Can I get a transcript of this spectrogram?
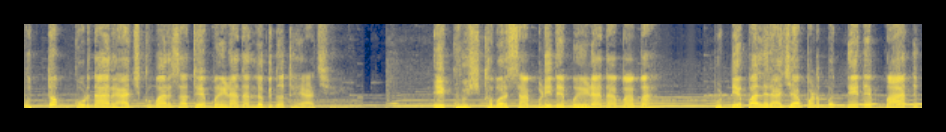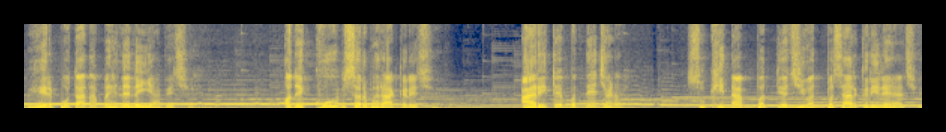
ઉત્તમ કુળના રાજકુમાર સાથે મૈણાના લગ્ન થયા છે. એ ખુશ ખબર સાંભળીને મૈણાના મામા પુણ્યપાલ રાજા પણ બંનેને માન ભેર પોતાના મહેલે લઈ આવે છે અને ખૂબ સરભરા કરે છે. આ રીતે બંને જણા સુખી દાંપત્ય જીવન પસાર કરી રહ્યા છે.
